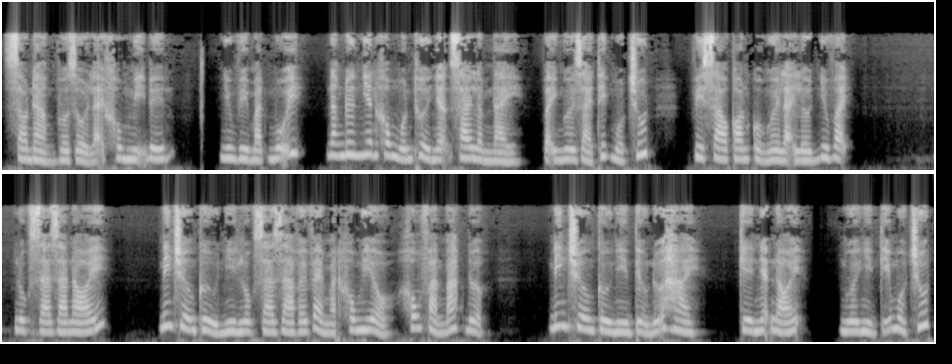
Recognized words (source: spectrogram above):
Sao nàng vừa rồi lại không nghĩ đến? Nhưng vì mặt mũi, nàng đương nhiên không muốn thừa nhận sai lầm này. Vậy ngươi giải thích một chút, vì sao con của ngươi lại lớn như vậy? Lục Giá Giá nói. Ninh Trường Cửu nhìn Lục Giá Giá với vẻ mặt không hiểu, không phản bác được. Ninh Trường Cửu nhìn tiểu nữ hài, kiên nhẫn nói, ngươi nhìn kỹ một chút,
